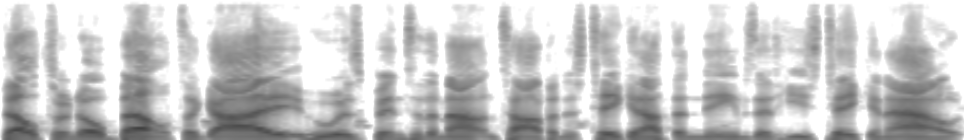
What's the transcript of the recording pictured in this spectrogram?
belt or no belt, a guy who has been to the mountaintop and has taken out the names that he's taken out,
